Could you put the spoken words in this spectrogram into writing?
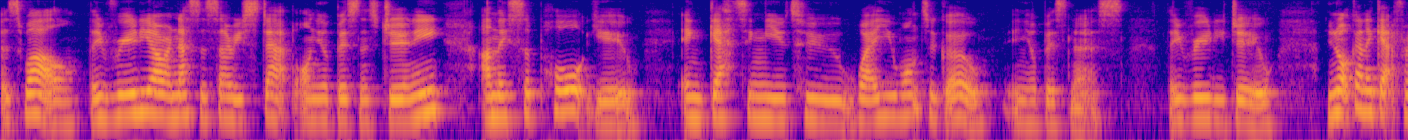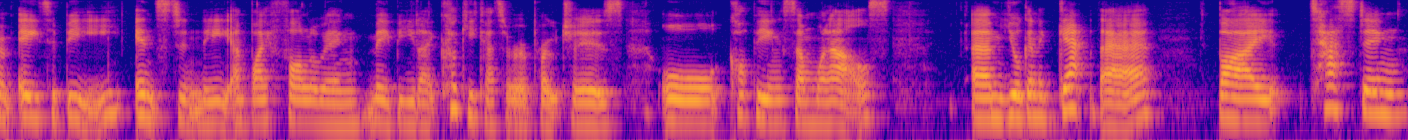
as well. They really are a necessary step on your business journey and they support you in getting you to where you want to go in your business. They really do. You're not going to get from A to B instantly and by following maybe like cookie cutter approaches or copying someone else. Um, you're going to get there by testing,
